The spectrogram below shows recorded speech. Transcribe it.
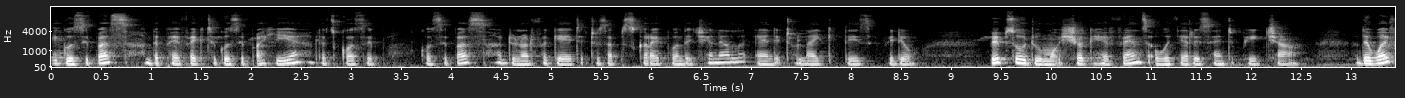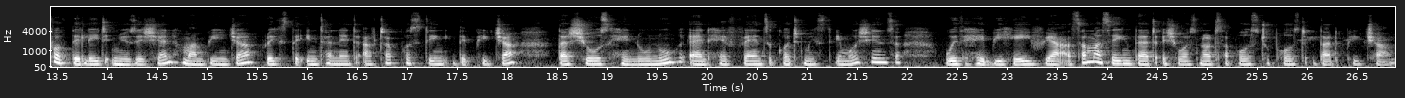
Hey gossipers, the perfect gossiper here. Let's gossip. Gossipers, do not forget to subscribe on the channel and to like this video. Babes Wodumo shocked her fans with a recent picture. The wife of the late musician Mampintsha breaks the internet after posting the picture that shows her Nunu and her fans got mixed emotions with her behavior. Some are saying that she was not supposed to post that picture.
